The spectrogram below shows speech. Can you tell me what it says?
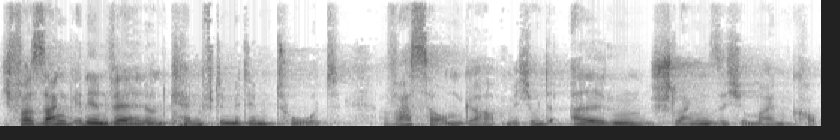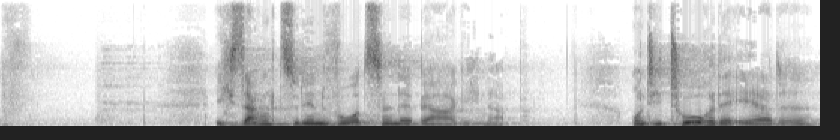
Ich versank in den Wellen und kämpfte mit dem Tod. Wasser umgab mich und Algen schlangen sich um meinen Kopf. Ich sank zu den Wurzeln der Berge hinab und die Tore der Erde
